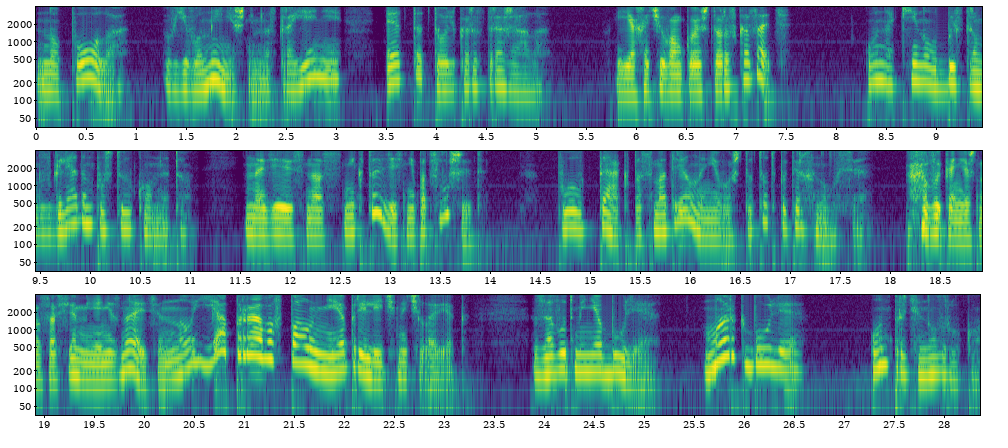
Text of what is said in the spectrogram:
Но Пола в его нынешнем настроении это только раздражало. «Я хочу вам кое-что рассказать». Он окинул быстрым взглядом пустую комнату. Надеюсь, нас никто здесь не подслушает. Пол так посмотрел на него, что тот поперхнулся. Вы, конечно, совсем меня не знаете, но я, право, вполне приличный человек. Зовут меня Булия. Марк Булия. Он протянул руку.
